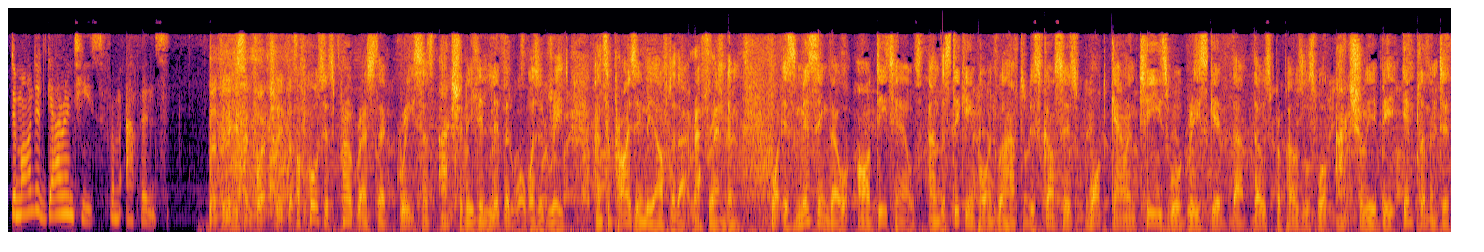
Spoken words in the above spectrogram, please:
demanded guarantees from Athens. Of course, it's progress that Greece has actually delivered what was agreed, and surprisingly after that referendum. What is missing, though, are details, and the sticking point we'll have to discuss is what guarantees will Greece give that those proposals will actually be implemented?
